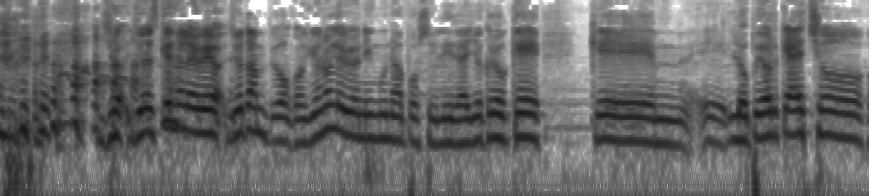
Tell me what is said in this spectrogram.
yo, yo es que no le veo, yo tampoco, yo no le veo ninguna posibilidad. Yo creo que, que eh, lo peor que ha hecho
